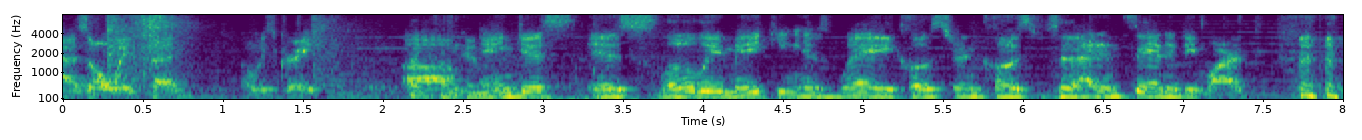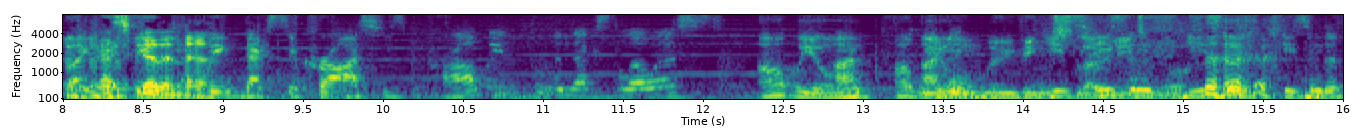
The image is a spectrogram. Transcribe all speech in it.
as always, Ben, always great. Um, Angus is slowly making his way closer and closer to that insanity mark. Like I Let's think, get in I think next to Cross, he's probably the next lowest. Aren't we all? I'm, aren't we I'm all in- moving he's, slowly he's in, towards? He's in, he's in the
